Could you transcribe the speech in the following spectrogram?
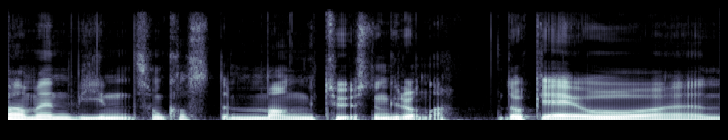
Hva med en vin som koster mange tusen kroner? Dere er jo, eh,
